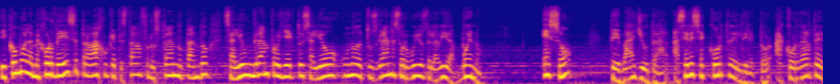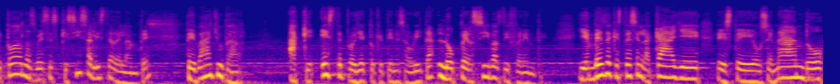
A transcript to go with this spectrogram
y cómo a lo mejor de ese trabajo que te estaba frustrando tanto salió un gran proyecto y salió uno de tus grandes orgullos de la vida. Bueno, eso te va a ayudar a hacer ese corte del director, acordarte de todas las veces que sí saliste adelante, te va a ayudar a que este proyecto que tienes ahorita lo percibas diferente y en vez de que estés en la calle, este, o cenando,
